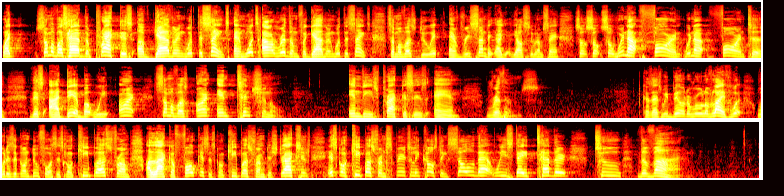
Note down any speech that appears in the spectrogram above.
Like some of us have the practice of gathering with the saints. And what's our rhythm for gathering with the saints? Some of us do it every Sunday. Y- y'all see what I'm saying? So, so, so we're not foreign. We're not foreign to this idea, but we aren't some of us aren't intentional in these practices and rhythms. Because as we build a rule of life, what, what is it going to do for us? It's going to keep us from a lack of focus. It's going to keep us from distractions. It's going to keep us from spiritually coasting so that we stay tethered to the vine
